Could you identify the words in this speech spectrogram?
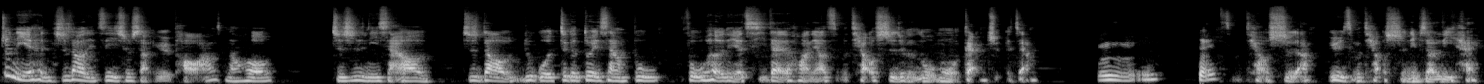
就你也很知道你自己是想约炮啊，然后只是你想要知道，如果这个对象不符合你的期待的话，你要怎么调试这个落寞感觉？这样，嗯，对，怎么调试啊？玉怎么调试？你比较厉害。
